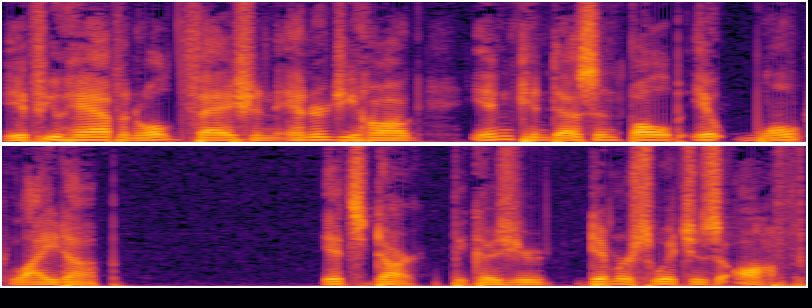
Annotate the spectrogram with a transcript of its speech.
If you have an old fashioned energy hog incandescent bulb, it won't light up. It's dark because your dimmer switch is off.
